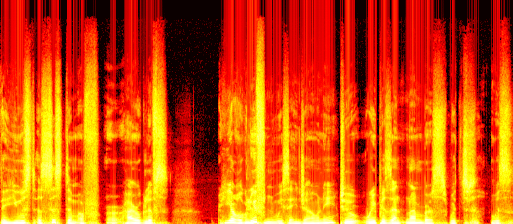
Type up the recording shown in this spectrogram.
They used a system of uh, hieroglyphs, hieroglyphen, we say in Germany, to represent numbers with, with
